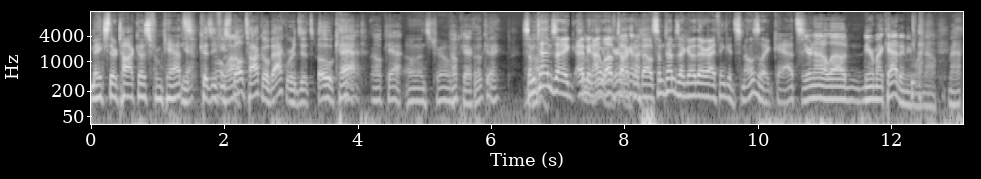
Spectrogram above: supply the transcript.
Makes their tacos from cats. yeah. Because if Oh, you wow. spell taco backwards, it's oh cat. Oh, cat. Oh, that's true. Okay. Okay. Sometimes I, I mean, I love you're not Taco gonna- Bell. Sometimes I go there. I think it smells like cats. You're not allowed near my cat anymore now, Matt.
